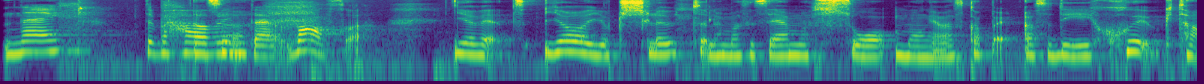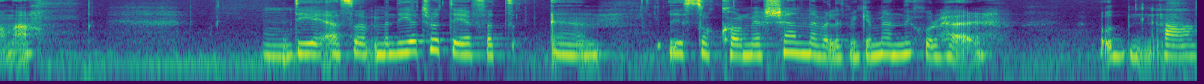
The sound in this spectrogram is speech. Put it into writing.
nej. Det behöver Alltså- inte vara så. Jag vet, jag har gjort slut, eller hur man ska säga, med så många vänskaper. Alltså det är sjukt Hanna. Mm. Det är, alltså, men det, jag tror att det är för att eh, i Stockholm, jag känner väldigt mycket människor här. Och Ja.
